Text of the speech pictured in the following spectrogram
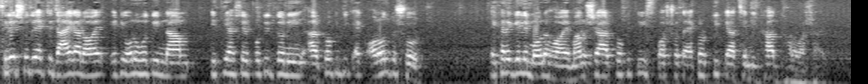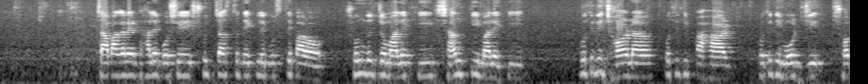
সিলেট শুধু একটি জায়গা নয়, এটি অনুভূতির নাম ইতিহাসের প্রতিধ্বনি আর প্রকৃতিক এক অনন্ত সুর। এখানে গেলে মনে হয় মানুষের আর প্রকৃতির স্পর্শতা এখনও টিকে আছে নিখাত ভালোবাসায়। চা বাগানের ঢালে বসে সূর্যাস্ত দেখলে বুঝতে পারো, সৌন্দর্য মানে কি, শান্তি মানে কি, প্রতিটি ঝর্ণা, প্রতিটি পাহাড়, প্রতিটি মসজিদ, সব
